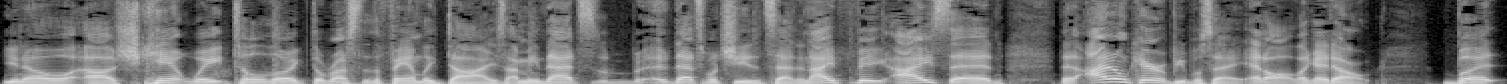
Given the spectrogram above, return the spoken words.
you know, uh, she can't wait till like the rest of the family dies. I mean, that's that's what she had said. And I I said that I don't care what people say at all. Like I don't. But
